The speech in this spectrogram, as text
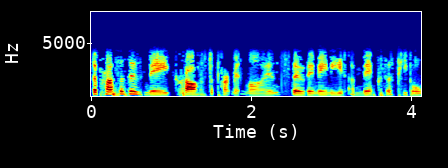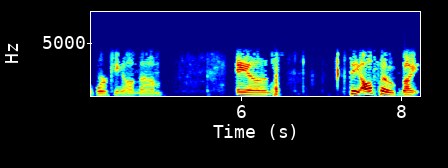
The processes may cross department lines, so they may need a mix of people working on them. And they also might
